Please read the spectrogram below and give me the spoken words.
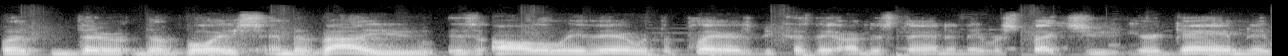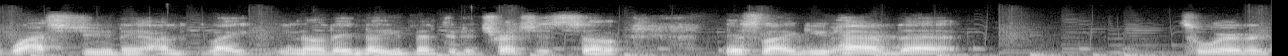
but their the voice and the value is all the way there with the players because they understand and they respect you your game, they watched you, they like you know they know you've been through the trenches, so it's like you have that to where the,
